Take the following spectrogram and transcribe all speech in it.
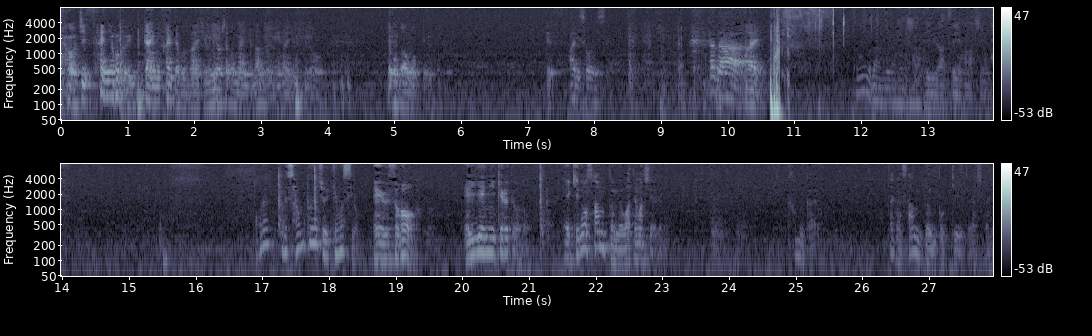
あの、実際に僕一回も書いたことないし、運用したことないんで何とも言えないですけど、って僕は思ってる。です。ありそうですね。ただ、はい。っどうなんだろうな。ていう熱い話を。これ、これ3分以上いけますよ。え、嘘永遠にいけるってこと？え、昨日3分で終わってましたよ、でも。噛むかよ。確かに3分ポッキリって確かに。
